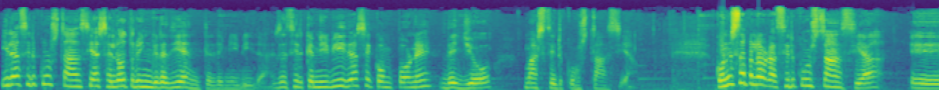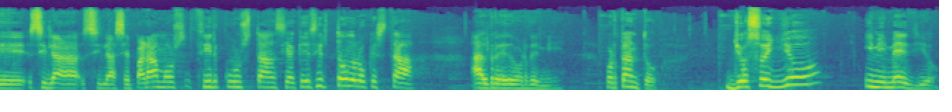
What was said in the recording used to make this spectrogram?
y la circunstancia es el otro ingrediente de mi vida. Es decir, que mi vida se compone de yo más circunstancia. Con esta palabra circunstancia, eh, si, la, si la separamos, circunstancia quiere decir todo lo que está alrededor de mí. Por tanto, yo soy yo y mi medio,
